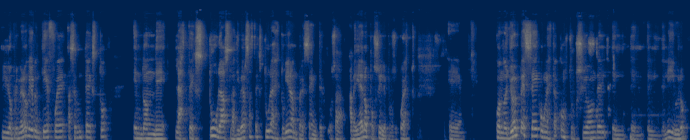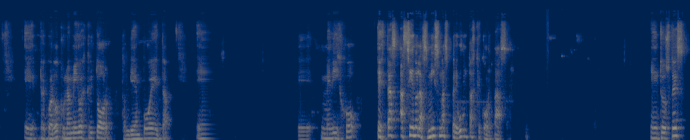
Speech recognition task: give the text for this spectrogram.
lo primero que yo planteé fue hacer un texto en donde las texturas, las diversas texturas estuvieran presentes, o sea, a medida de lo posible, por supuesto cuando yo empecé con esta construcción del, libro, eh, recuerdo que un amigo escritor, también poeta, eh, eh, me dijo, te estás haciendo las mismas preguntas que Cortázar. Entonces,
